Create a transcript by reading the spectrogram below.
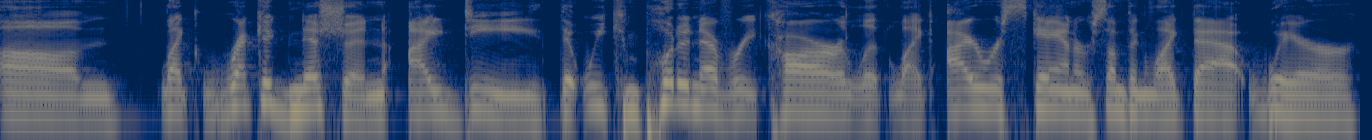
um like recognition ID that we can put in every car like iris scan or something like that where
